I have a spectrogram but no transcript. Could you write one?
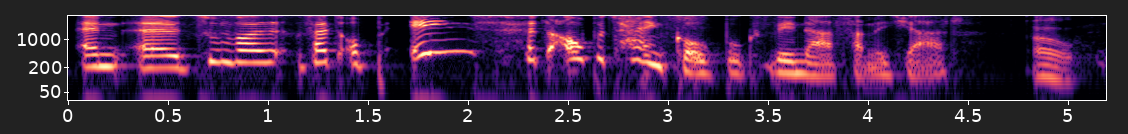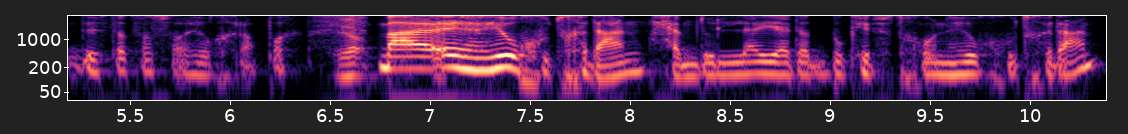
En eh, toen werd opeens het Albert Heijn kookboek winnaar van het jaar. Oh, Dus dat was wel heel grappig. Ja. Maar eh, heel goed gedaan. Alhamdulillah, ja, dat boek heeft het gewoon heel goed gedaan.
